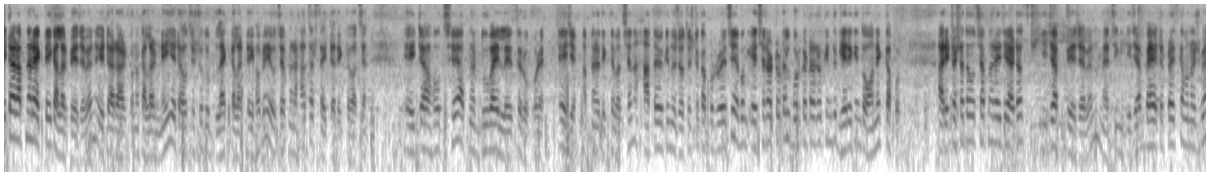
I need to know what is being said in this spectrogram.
এটার আপনারা একটাই কালার পেয়ে যাবেন, এটার আর কোনো কালার নেই, এটা হচ্ছে শুধু ব্ল্যাক কালারটাই হবে হচ্ছে আপনারা হাতার সাইডটা দেখতে পাচ্ছেন। এইটা হচ্ছে আপনার দুবাই লেসের ওপরে এই যে, আপনারা দেখতে পাচ্ছেন, হাতেও কিন্তু যথেষ্ট কাপড় রয়েছে এবং এছাড়া টোটাল বোরকাটারও কিন্তু ঘেরে কিন্তু অনেক কাপড়। আর এটার সাথে হচ্ছে আপনারা এই যে অ্যাটাচড হিজাব পেয়ে যাবেন ম্যাচিং হিজাব ভাই এটার প্রাইস কেমন আসবে?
